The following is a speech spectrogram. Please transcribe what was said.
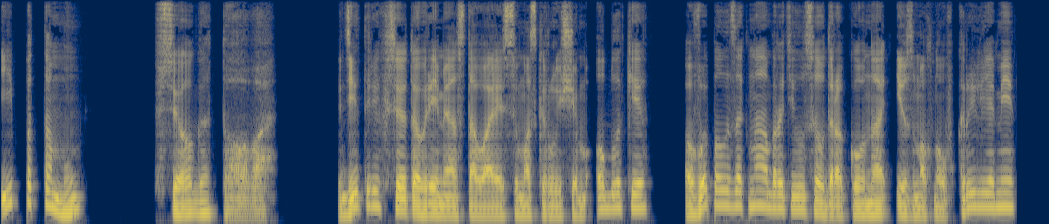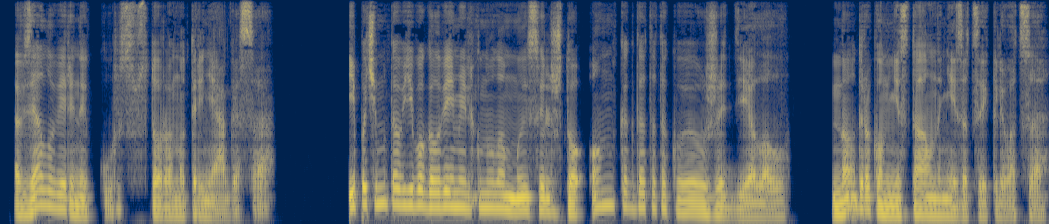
и потому все готово. Дитрих, все это время оставаясь в маскирующем облаке, выпал из окна, обратился в дракона и, взмахнув крыльями, взял уверенный курс в сторону Тринягаса. И почему-то в его голове мелькнула мысль, что он когда-то такое уже делал. Но дракон не стал на ней зацикливаться.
